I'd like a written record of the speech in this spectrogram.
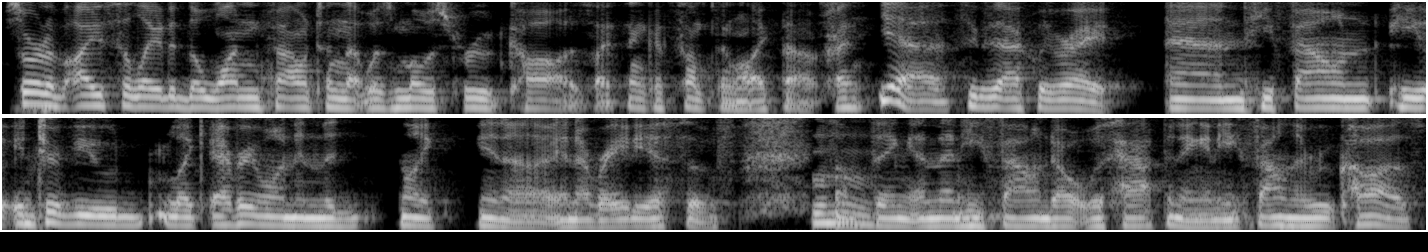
sort of isolated the one fountain that was most root cause. I think it's something like that, right? Yeah, that's exactly right and he found he interviewed like everyone in the like in a in a radius of mm-hmm. something and then he found out what was happening and he found the root cause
